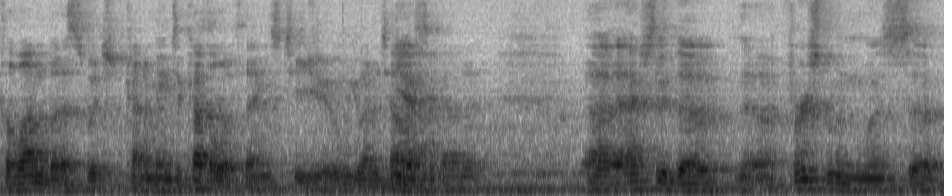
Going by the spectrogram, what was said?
Columbus, which kind of means a couple of things to you. You want to tell us about it? Uh, actually, the, the first one was a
